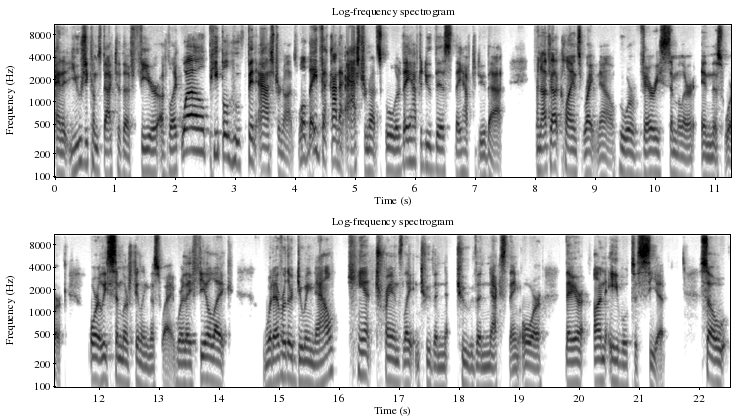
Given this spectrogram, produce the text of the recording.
And it usually comes back to the fear of like, well, people who've been astronauts, well, they've got an astronaut school or they have to do this, they have to do that. And I've got clients right now who are very similar in this work, or at least similar feeling this way, where they feel like whatever they're doing now can't translate into the to the next thing, or they are unable to see it. So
